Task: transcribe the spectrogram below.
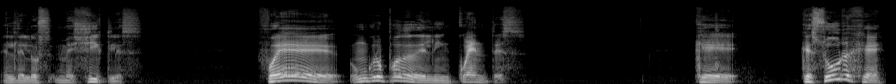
el de los mexicles, fue un grupo de delincuentes que, que surge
